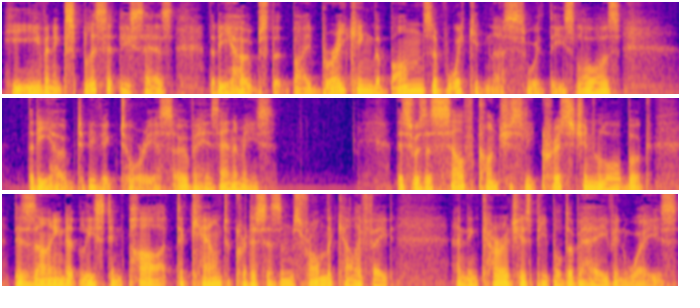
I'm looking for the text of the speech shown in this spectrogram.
He even explicitly says that he hopes that by breaking the bonds of wickedness with these laws, that he hoped to be victorious over his enemies. This was a self consciously Christian law book designed, at least in part, to counter criticisms from the caliphate and encourage his people to behave in ways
